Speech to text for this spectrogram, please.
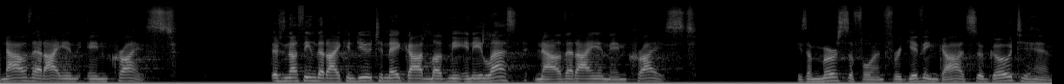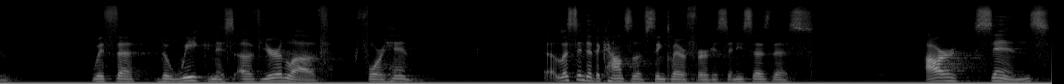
now that I am in Christ. There's nothing that I can do to make God love me any less now that I am in Christ. He's a merciful and forgiving God. So go to Him with the, the weakness of your love for Him. Uh, listen to the counsel of Sinclair Ferguson. He says this Our sins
